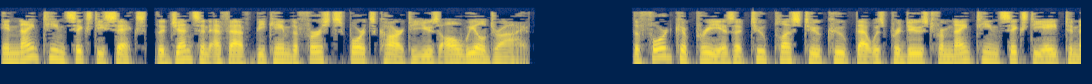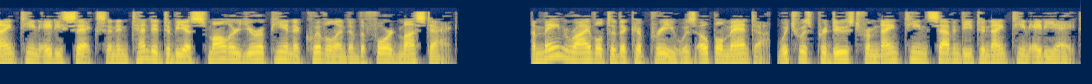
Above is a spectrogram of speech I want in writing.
In 1966, the Jensen FF became the first sports car to use all-wheel drive. The Ford Capri is a 2 plus 2 coupe that was produced from 1968 to 1986 and intended to be a smaller European equivalent of the Ford Mustang. A main rival to the Capri was Opel Manta, which was produced from 1970 to 1988.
